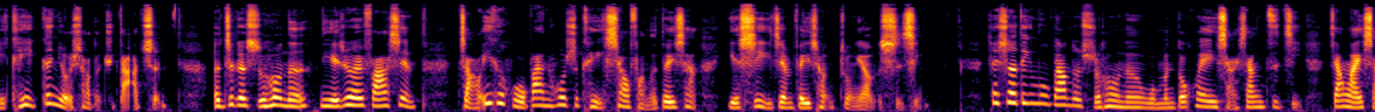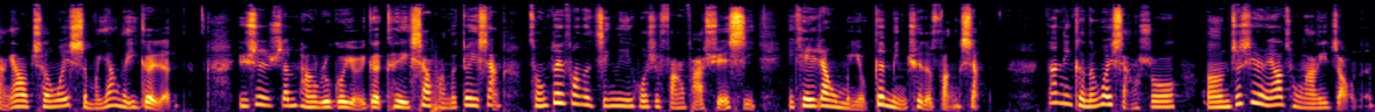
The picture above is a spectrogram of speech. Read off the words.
也可以更有效的去达成。而这个时候呢，你也就会发现，找一个伙伴或是可以效仿的对象，也是一件非常重要的事情。在设定目标的时候呢，我们都会想象自己将来想要成为什么样的一个人。于是，身旁如果有一个可以效仿的对象，从对方的经历或是方法学习，也可以让我们有更明确的方向。那你可能会想说，嗯，这些人要从哪里找呢？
